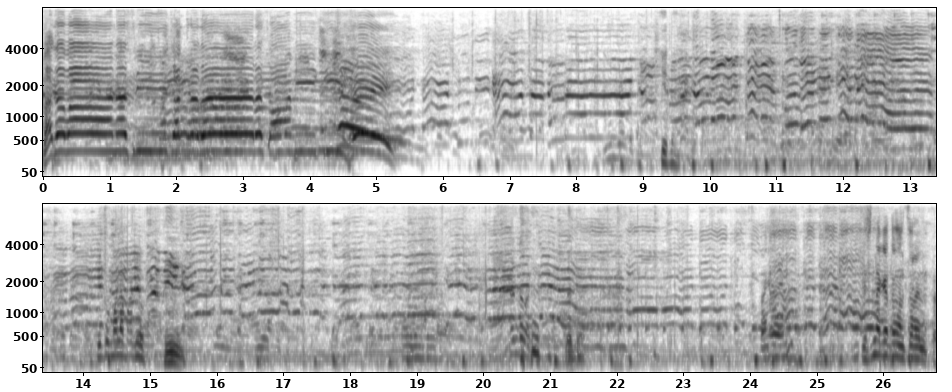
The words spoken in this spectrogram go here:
भगवान श्री चक्रधर स्वामी की हे तुम्हाला पाठव. धन्यवाद चांगलं आहे ना दिसणार काय तुम्हाला चालेल तर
